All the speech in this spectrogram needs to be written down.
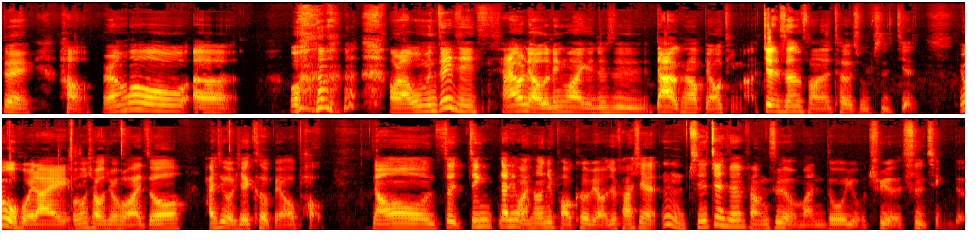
对，好，然后呃，我 好了，我们这一集还要聊的另外一个就是，大家有看到标题嘛？健身房的特殊事件。因为我回来，我从小学回来之后。还是有一些课表要跑，然后这今那天晚上去跑课表，就发现，嗯，其实健身房是有蛮多有趣的事情的。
